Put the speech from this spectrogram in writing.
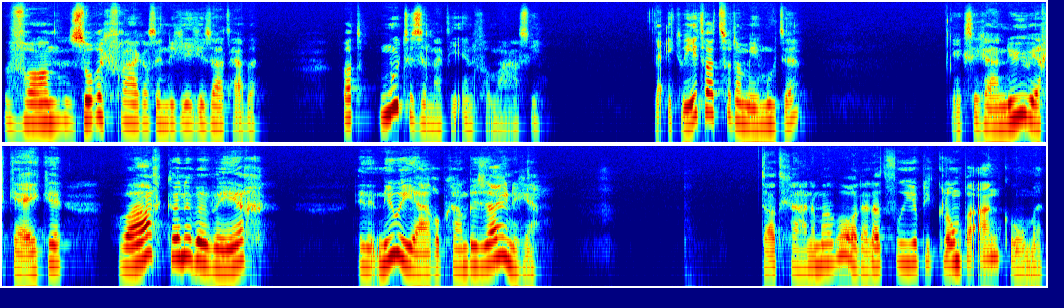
van zorgvragers in de GGZ hebben. Wat moeten ze met die informatie? Ja, ik weet wat ze ermee moeten. Ik ze gaan nu weer kijken, waar kunnen we weer in het nieuwe jaar op gaan bezuinigen? Dat gaat er maar worden, dat voel je op die klompen aankomen.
